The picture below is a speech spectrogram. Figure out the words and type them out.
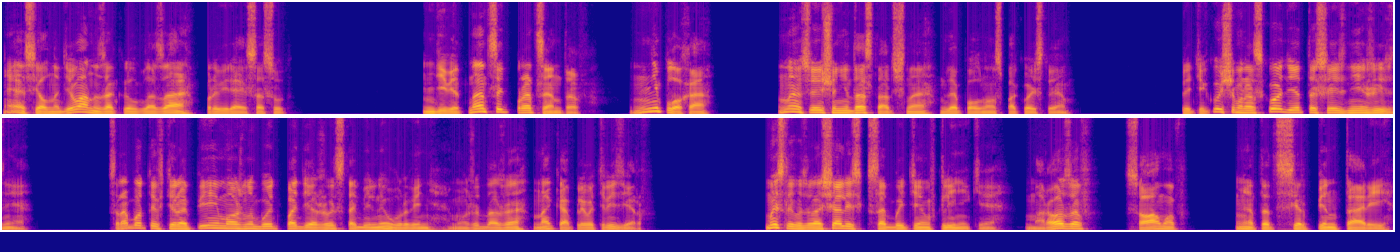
Я сел на диван и закрыл глаза, проверяя сосуд. 19%. Неплохо. Но все еще недостаточно для полного спокойствия. При текущем расходе это 6 дней жизни. С работой в терапии можно будет поддерживать стабильный уровень, может даже накапливать резерв. Мысли возвращались к событиям в клинике. Морозов, Сомов, этот серпентарий.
